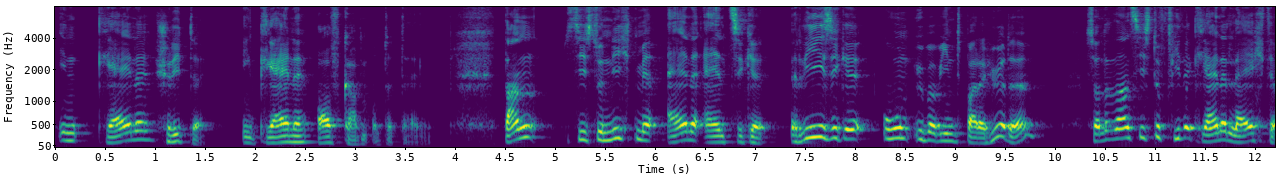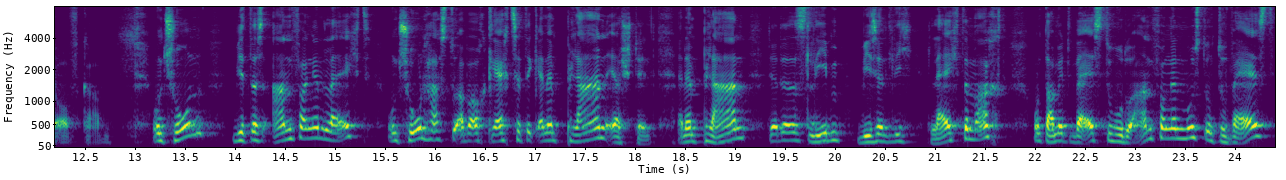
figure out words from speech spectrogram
in kleine Schritte, in kleine Aufgaben unterteilen. Dann siehst du nicht mehr eine einzige riesige, unüberwindbare Hürde, sondern dann siehst du viele kleine, leichte Aufgaben. Und schon wird das Anfangen leicht und schon hast du aber auch gleichzeitig einen Plan erstellt. Einen Plan, der dir das Leben wesentlich leichter macht und damit weißt du, wo du anfangen musst und du weißt,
